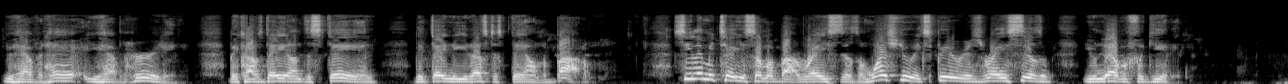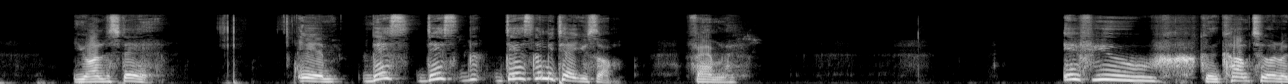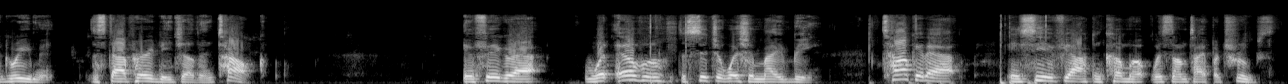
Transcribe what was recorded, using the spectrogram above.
You haven't had, you haven't heard any because they understand that they need us to stay on the bottom. See, let me tell you something about racism. Once you experience racism, you never forget it. You understand? And this, this, this, let me tell you something family. If you can come to an agreement to stop hurting each other and talk and figure out whatever the situation might be, talk it out and see if y'all can come up with some type of truce.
